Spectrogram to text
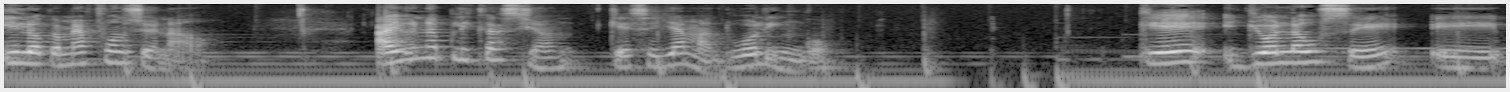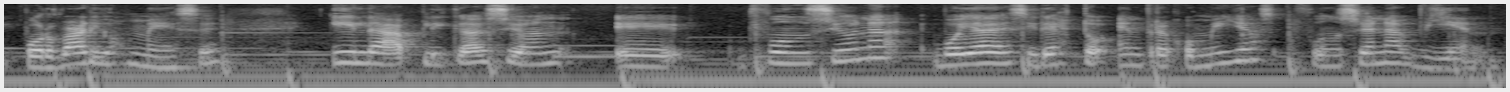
y lo que me ha funcionado. Hay una aplicación que se llama Duolingo que yo la usé eh, por varios meses y la aplicación eh, funciona, voy a decir esto entre comillas, funciona bien.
